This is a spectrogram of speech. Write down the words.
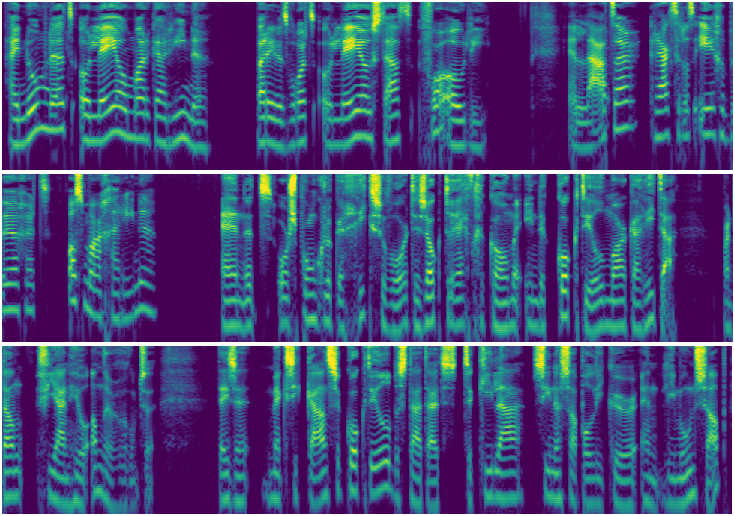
Hij noemde het oleomargarine, waarin het woord oleo staat voor olie. En later raakte dat ingeburgerd als margarine. En het oorspronkelijke Griekse woord is ook terechtgekomen in de cocktail margarita. maar dan via een heel andere route. Deze Mexicaanse cocktail bestaat uit tequila, sinaasappellikeur en limoensap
